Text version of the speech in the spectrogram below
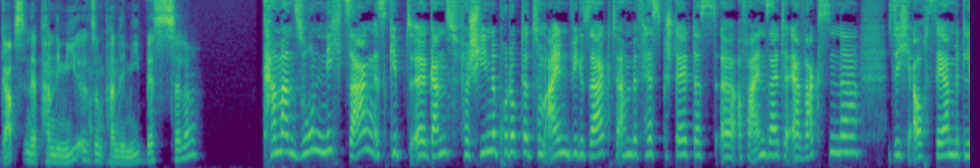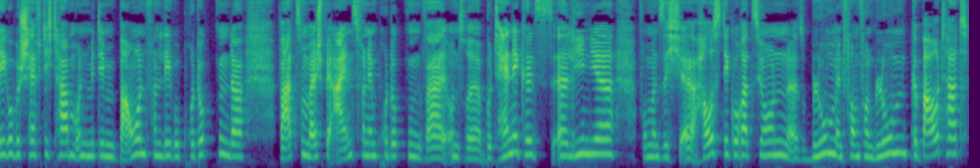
Gab es in der Pandemie irgendeinen so Pandemie-Bestseller? kann man so nicht sagen. Es gibt äh, ganz verschiedene Produkte. Zum einen, wie gesagt, haben wir festgestellt, dass äh, auf der einen Seite Erwachsene sich auch sehr mit Lego beschäftigt haben und mit dem Bauen von Lego-Produkten. Da war zum Beispiel eins von den Produkten war unsere Botanicals-Linie, äh, wo man sich äh, Hausdekorationen, also Blumen in Form von Blumen gebaut hat.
